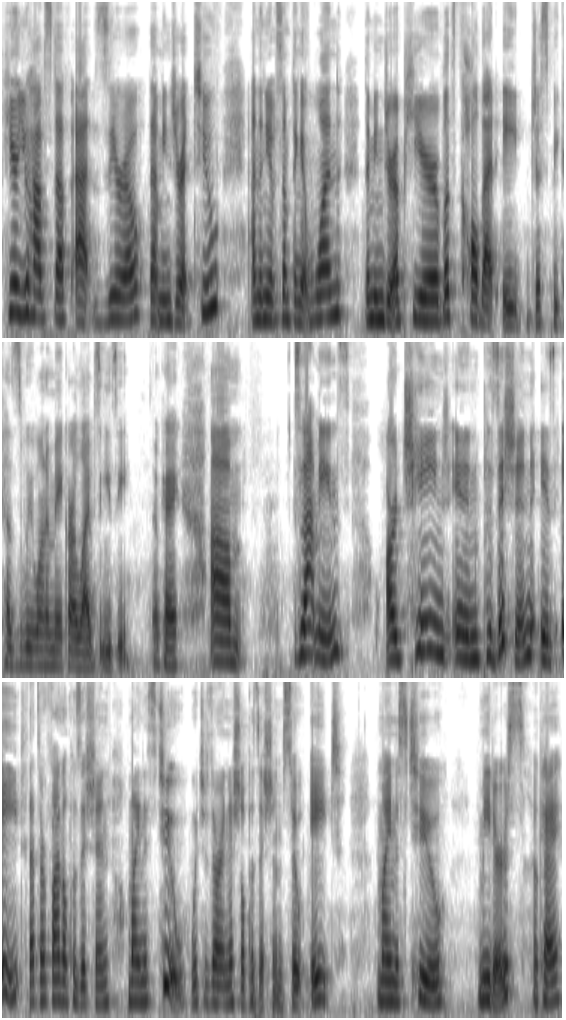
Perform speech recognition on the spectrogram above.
here you have stuff at zero, that means you're at two, and then you have something at one, that means you're up here. Let's call that eight just because we want to make our lives easy, okay? Um, so that means our change in position is eight, that's our final position, minus two, which is our initial position. So eight minus two meters, okay?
